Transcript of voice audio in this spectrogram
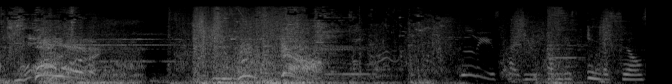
Please hide me from these imbeciles.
